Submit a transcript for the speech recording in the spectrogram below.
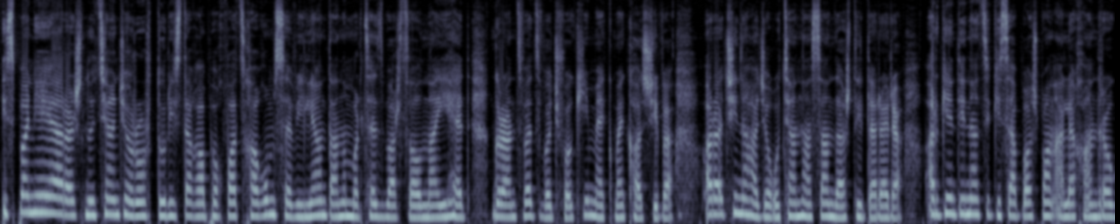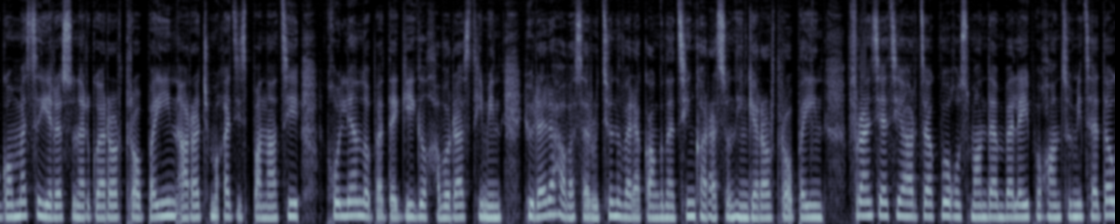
Իսպանիայի առաջնության 4-րդ տուրից տեղափոխված խաղում Սևիլյան տանը մրցեց Բարսելոնայի հետ, գրանցվեց ոչ ոքի 1-1 հաշիվը։ Առաջինը հաջողության հասան դաշտի տերերը։ Արգենտինացի կիսապաշտպան Ալեխանդրո Գոմեսը 32-րդ րոպեին առաջ մղեց իսպանացի Խուլիան Լոպետեգի գլխավորած թիմին։ Հյուրերը հավասարությունը վերականգնեցին 45-րդ րոպեին։ Ֆրանսիացի հարձակվող Ուսման Դեմբելեի փոխանցումից հետո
